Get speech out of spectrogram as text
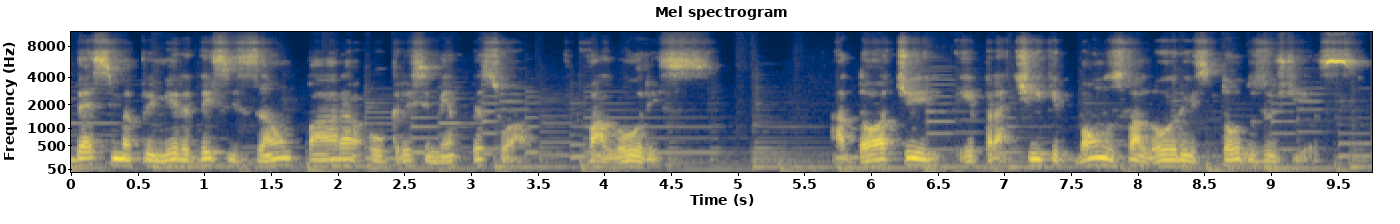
décima primeira decisão para o crescimento pessoal: valores. Adote e pratique bons valores todos os dias.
